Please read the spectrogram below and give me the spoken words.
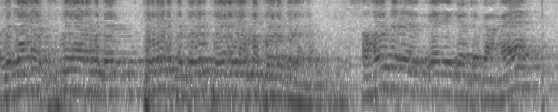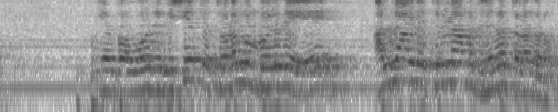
அதனால பிஸ்மில்லா ரஹ்மான் திருமண பத்திரிகை போடலாமா போடக்கூடாது சகோதரர் கேள்வி கேட்டிருக்காங்க. இப்போ ஒரு விஷயத்தை தொடங்கும் பொழுது அல்லாவுடைய திருநாமத்தை சொல்ல தொடங்குறோம்.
